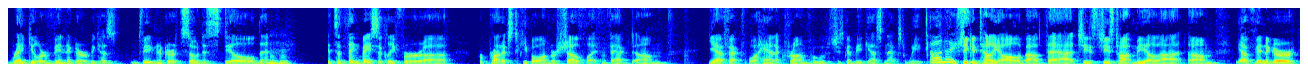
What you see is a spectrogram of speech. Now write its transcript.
regular vinegar because vinegar it's so distilled and Mm-hmm. it's a thing basically for uh, for products to keep a longer shelf life. In fact, um, yeah, in fact, well, Hannah Crum, who she's going to be a guest next week. Oh, nice. She could tell you all about that. She's she's taught me a lot. Um, yeah, vinegar.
